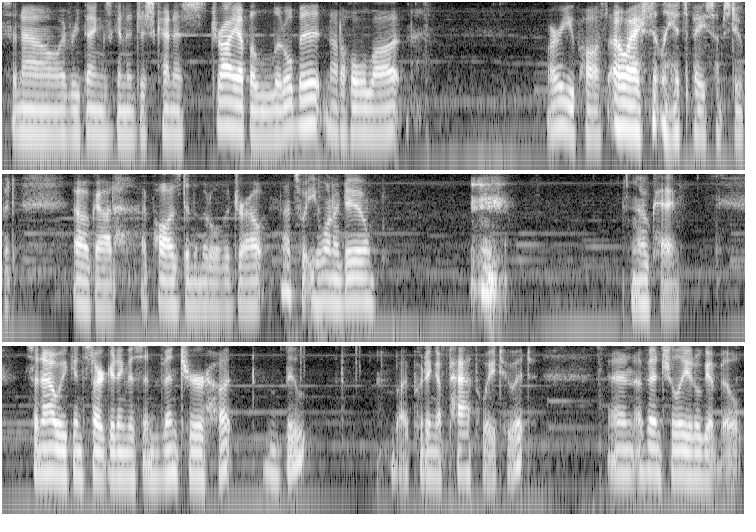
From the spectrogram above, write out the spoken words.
So now everything's going to just kind of dry up a little bit, not a whole lot. Why are you paused? Oh, I accidentally hit space. I'm stupid. Oh god, I paused in the middle of a drought. That's what you want to do. okay. So now we can start getting this inventor hut built by putting a pathway to it. And eventually it'll get built.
